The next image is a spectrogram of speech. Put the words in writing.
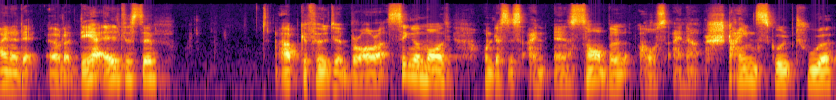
einer der oder der älteste abgefüllte Brora Single Malt. Und das ist ein Ensemble aus einer Steinskulptur,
